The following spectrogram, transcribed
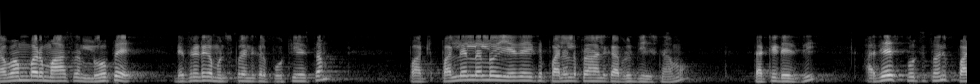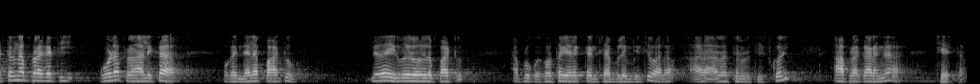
నవంబర్ మాసం లోపే డెఫినెట్గా మున్సిపల్ ఎన్నికలు పూర్తి చేస్తాం. పల్లెలలో ఏదైతే పల్లెల ప్రణాళిక అభివృద్ధి చేసినామో థర్టీ డేస్ది అదే స్ఫూర్తితోని పట్టణ ప్రగతి కూడా ప్రణాళిక ఒక నెల పాటు లేదా ఇరవై రోజుల పాటు అప్పుడు కొత్త ఎలక్టెడ్ సభ్యులను పిలిచి వాళ్ళ ఆలోచనలు తీసుకొని ఆ ప్రకారంగా చేస్తాం.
